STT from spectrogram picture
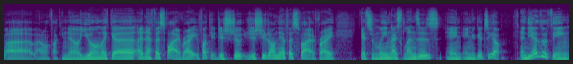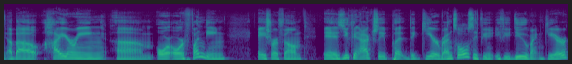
uh, I don't fucking know. You own like a an FS5, right? Fuck it, just shoot just shoot it on the FS5, right? Get some really nice lenses, and and you're good to go. And the other thing about hiring um, or or funding a short film is you can actually put the gear rentals if you if you do rent gear,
